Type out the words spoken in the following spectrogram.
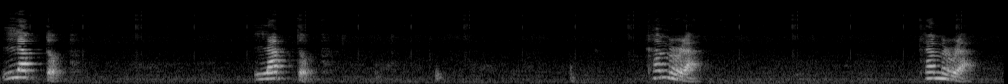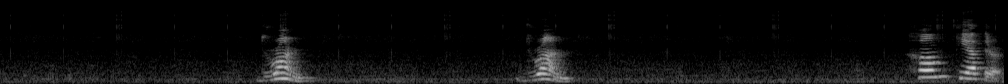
laptop, laptop, camera, camera, drone, drone, home theater,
